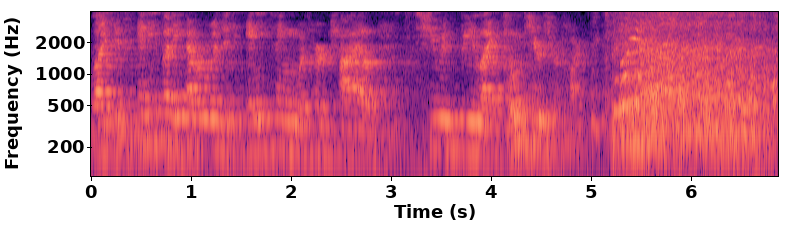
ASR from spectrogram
Like if anybody ever did anything with her child, she would be like, "Boom, here's your heart."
